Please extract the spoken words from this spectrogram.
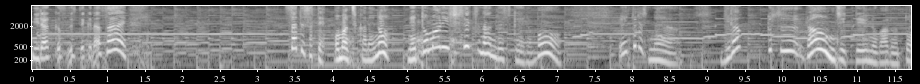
リラックスしてください。さてさてお待ちかねの寝泊まり施設なんですけれどもえっ、ー、とですねリラックスラウンジっていうのがあるのと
